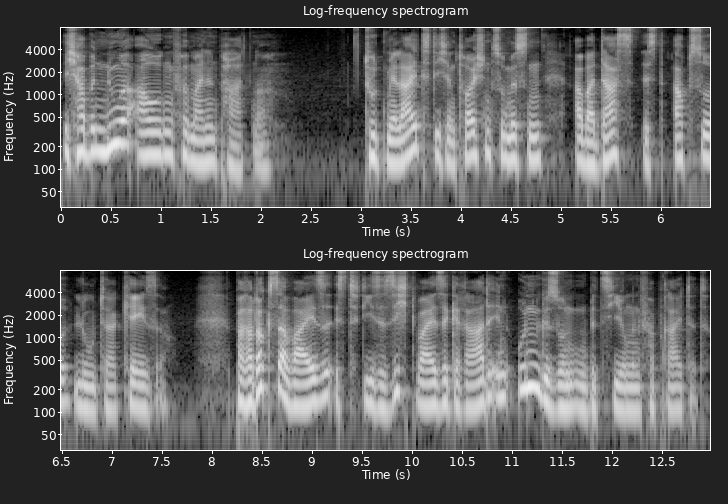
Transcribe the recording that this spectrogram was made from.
Ich habe nur Augen für meinen Partner. Tut mir leid, dich enttäuschen zu müssen, aber das ist absoluter Käse. Paradoxerweise ist diese Sichtweise gerade in ungesunden Beziehungen verbreitet.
